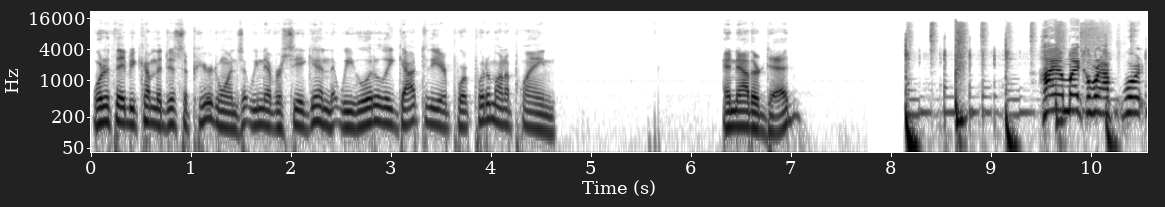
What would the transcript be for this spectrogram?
What if they become the disappeared ones that we never see again? That we literally got to the airport, put them on a plane, and now they're dead. Hi, I'm Michael Rappaport.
